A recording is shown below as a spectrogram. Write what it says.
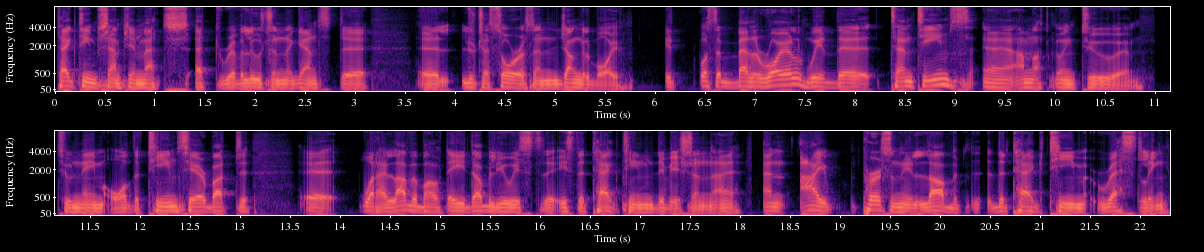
tag team champion match at Revolution against uh, uh, Luchasaurus and Jungle Boy. It was a battle royal with uh, ten teams. Uh, I'm not going to um, to name all the teams here, but uh, what I love about AEW is the, is the tag team division, uh, and I personally love the tag team wrestling.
